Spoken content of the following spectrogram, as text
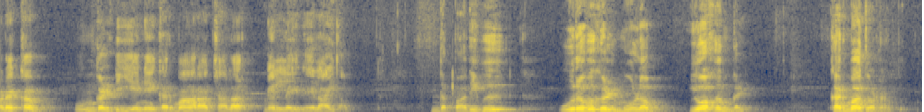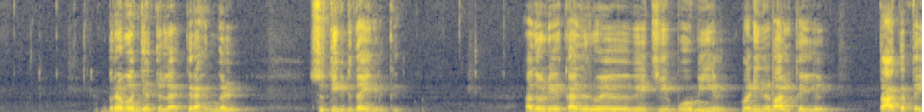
வணக்கம். உங்கள் டிஎன்ஏ கர்மா ஆராய்ச்சியாளர் நெல்லை வேலாயுதம். இந்த பதிவு உறவுகள் மூலம் யோகங்கள் கர்மா தொடர்பு பிரபஞ்சத்தில் கிரகங்கள் சுற்றிக்கிட்டு தான் இருக்குது அதோடைய கதிர்வீச்சு பூமியில் மனித வாழ்க்கையில் தாக்கத்தை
